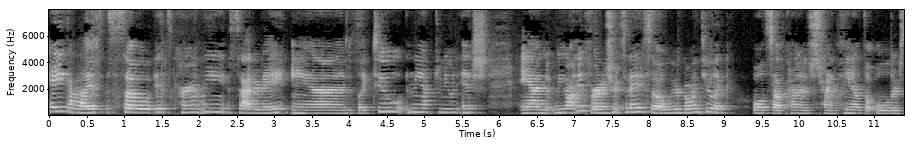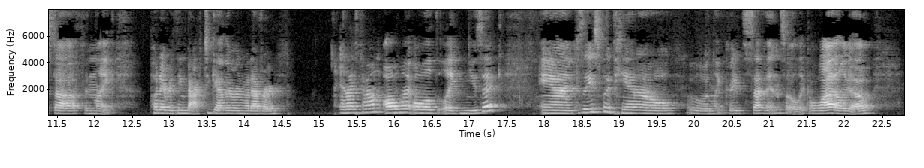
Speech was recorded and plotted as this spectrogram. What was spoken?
Hey guys, so it's currently Saturday and it's like 2 in the afternoon ish, and we got new furniture today, so we were going through like old stuff, kind of just trying to clean out the older stuff and like put everything back together and whatever. And I found all my old like music, and because I used to play piano ooh, in like grade 7, so like a while ago,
